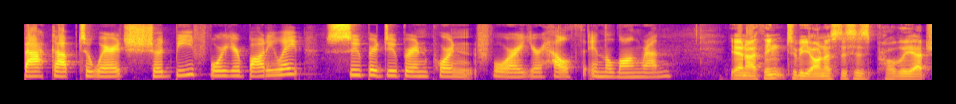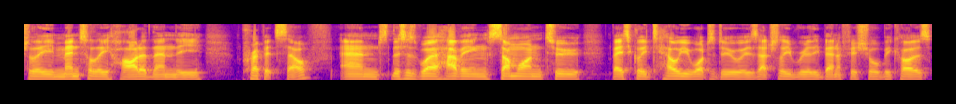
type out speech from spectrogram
back up to where it should be for your body weight. Super duper important for your health in the long run. Yeah, and I think to be honest, this is probably actually mentally harder than the prep itself. And this is where having someone to basically tell you what to do is actually really beneficial because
